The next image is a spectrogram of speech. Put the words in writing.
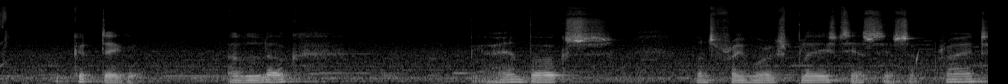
We could take a look. Your handbooks. Once frameworks placed, yes, yes, right.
